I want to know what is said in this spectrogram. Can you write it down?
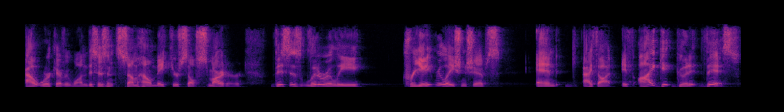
outwork everyone. This isn't somehow make yourself smarter. This is literally create relationships. And I thought, if I get good at this,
